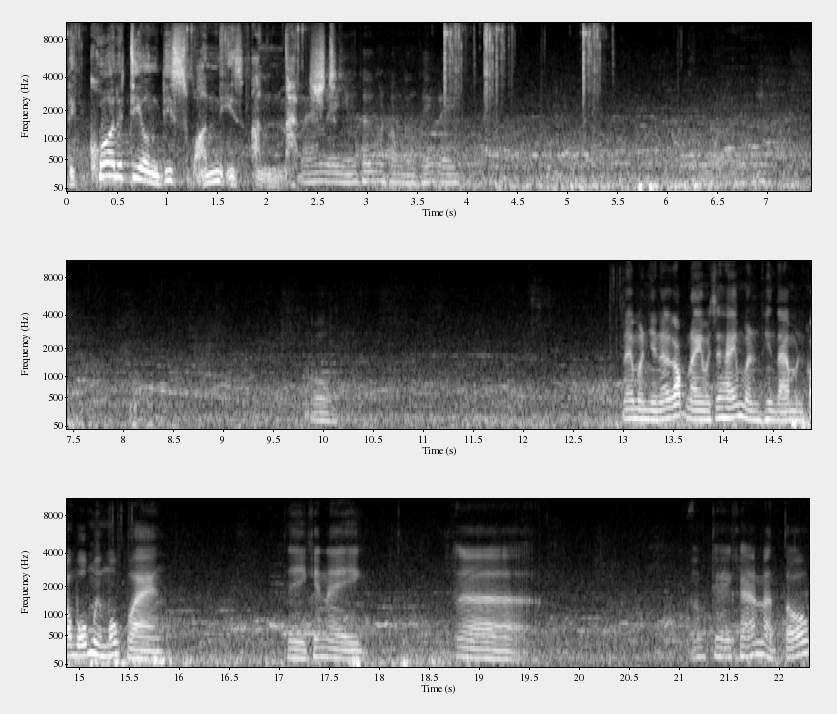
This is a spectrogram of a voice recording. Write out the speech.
The quality on this one is unmatched. đây mình nhìn ở góc này mình sẽ thấy mình hiện tại mình có 41 vàng. Thì cái này ờ, ok khá là tốt.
